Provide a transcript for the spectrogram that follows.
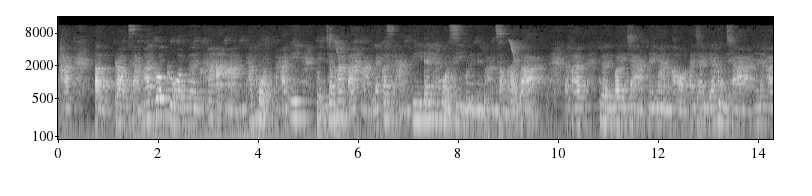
นะคะเราสามารถรวบรวมเงินค่าอาหารทั้งหมดนะคะที่เป็นเจ้าภาพอาหารและก็สถานที่ได้ทั้งหมด 41,200 บาท นะคะเงินบริจาคในงานของอาจารย์ยบูชาเนี่ยนะคะ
